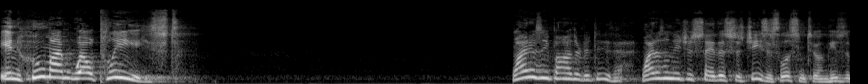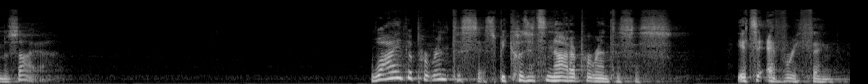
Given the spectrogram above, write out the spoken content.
in whom I'm well pleased. Why does he bother to do that? Why doesn't he just say, This is Jesus, listen to him, he's the Messiah? Why the parenthesis? Because it's not a parenthesis, it's everything.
